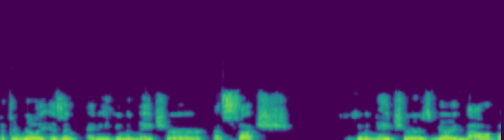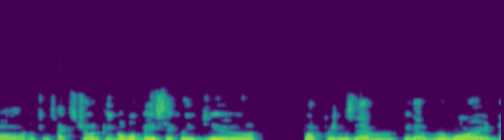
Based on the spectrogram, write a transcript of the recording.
that there really isn't any human nature as such. Human nature is very malleable and contextual and people will basically do what brings them, you know, reward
